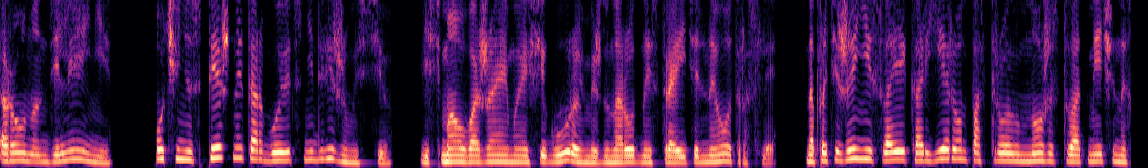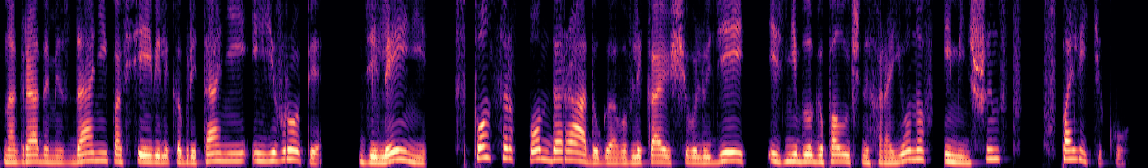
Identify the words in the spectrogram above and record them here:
Ронан Дилейни — очень успешный торговец недвижимостью, весьма уважаемая фигура в международной строительной отрасли. На протяжении своей карьеры он построил множество отмеченных наградами зданий по всей Великобритании и Европе. Дилейни спонсор фонда «Радуга», вовлекающего людей из неблагополучных районов и меньшинств в политику.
